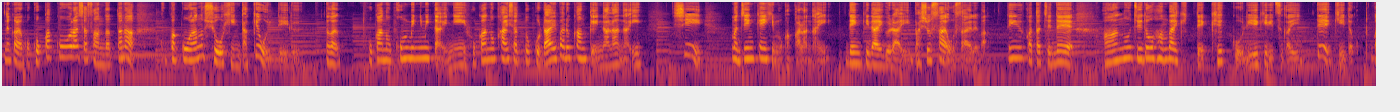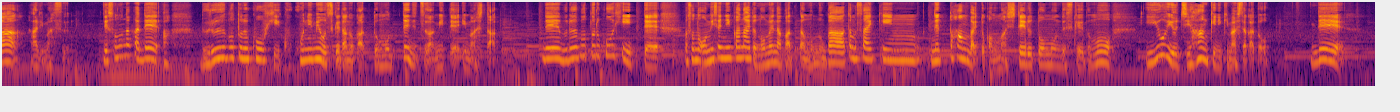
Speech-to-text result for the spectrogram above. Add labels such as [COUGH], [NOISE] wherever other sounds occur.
だからこうコカ・コーラ社さんだったらコカ・コーラの商品だけ置いているだから他のコンビニみたいに他の会社とこうライバル関係にならないし、まあ、人件費もかからない電気代ぐらい場所さえ抑えればっていう形であの自動販売機って結構利益率がいいって聞いたことがあります。でその中であブルーボトルコーヒーここに目をつけたのかと思って実は見ていました。でブルーボトルコーヒーってそのお店に行かないと飲めなかったものが多分最近ネット販売とかもましていると思うんですけれどもいよいよ自販機に来ましたかと。で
